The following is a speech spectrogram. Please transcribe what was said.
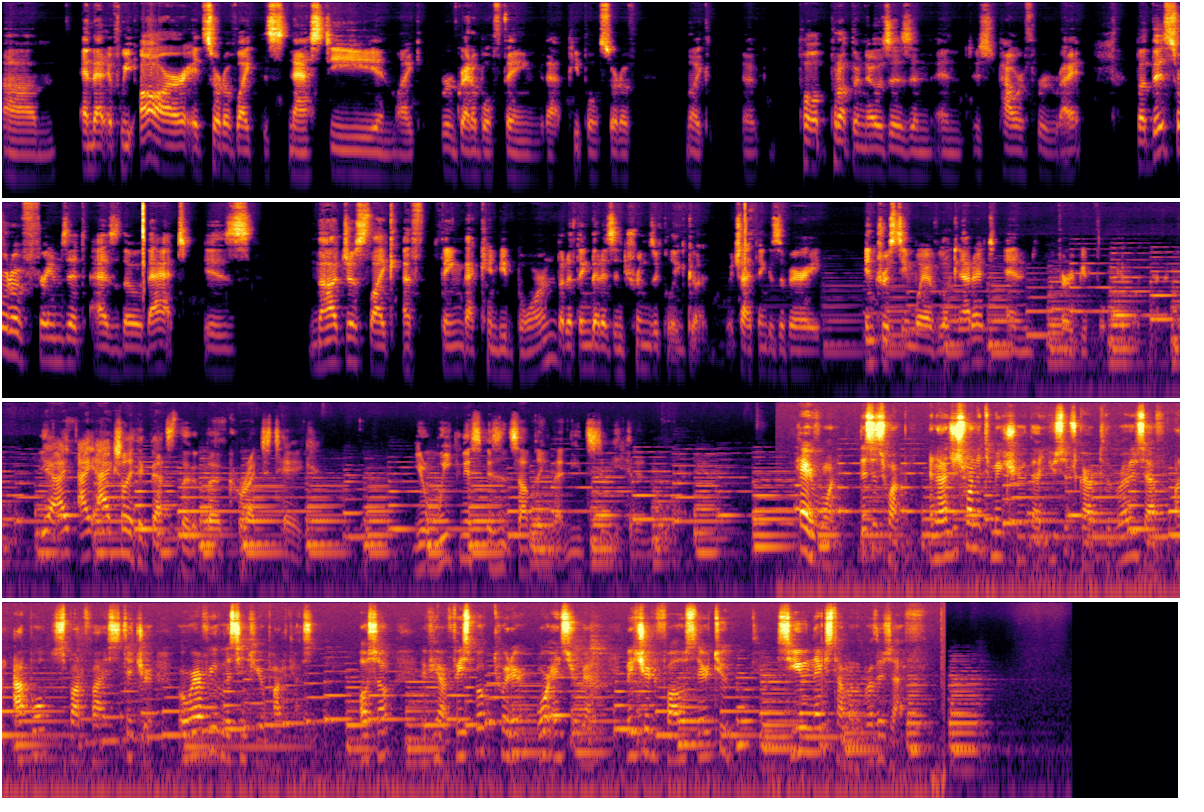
Um, and that if we are, it's sort of like this nasty and like regrettable thing that people sort of like uh, pull put up their noses and and just power through, right? But this sort of frames it as though that is not just like a thing that can be borne, but a thing that is intrinsically good, which I think is a very interesting way of looking at it and very beautiful way of looking at it. Yeah, I, I actually think that's the, the correct take. Your weakness isn't something that needs to be hidden. Hey everyone, this is Weapon, and I just wanted to make sure that you subscribe to the Brothers F on Apple, Spotify, Stitcher, or wherever you listen to your podcast. Also, if you have Facebook, Twitter, or Instagram, make sure to follow us there too. See you next time on the Brothers F.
